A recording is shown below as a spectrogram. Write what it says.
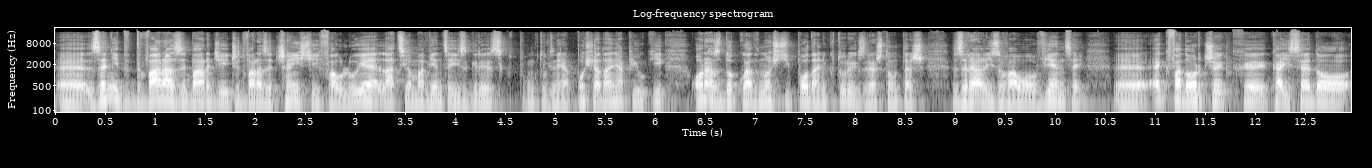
E, Zenit dwa razy bardziej, czy dwa razy częściej fauluje, Lazio ma więcej z gry z punktu widzenia posiadania piłki oraz dokładności podań, których zresztą też zrealizowało więcej. E, Ekwadorczyk Caicedo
